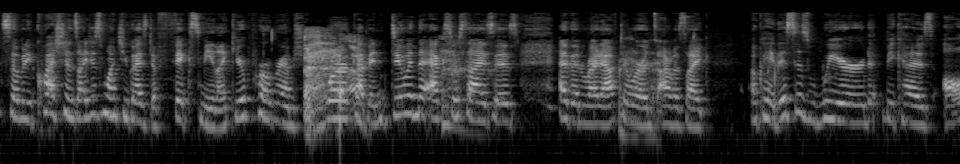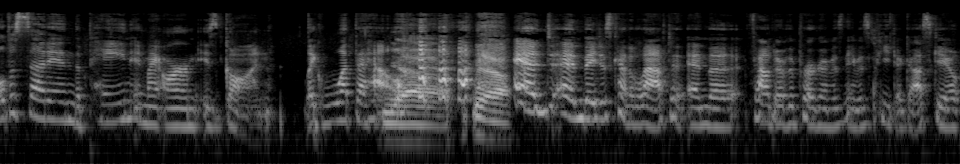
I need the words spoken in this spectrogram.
so many questions? I just want you guys to fix me. Like your program should work. I've been doing the exercises." And then right afterwards, I was like, "Okay, this is weird because all of a sudden the pain in my arm is gone." Like what the hell? Yeah. Yeah. And and they just kind of laughed and the founder of the program his name is pete Egoscue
